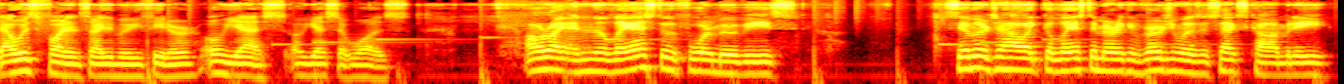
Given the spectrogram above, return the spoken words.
That was fun inside the movie theater. Oh yes, oh yes, it was. All right, and then the last of the four movies, similar to how like the last American Virgin was a sex comedy.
